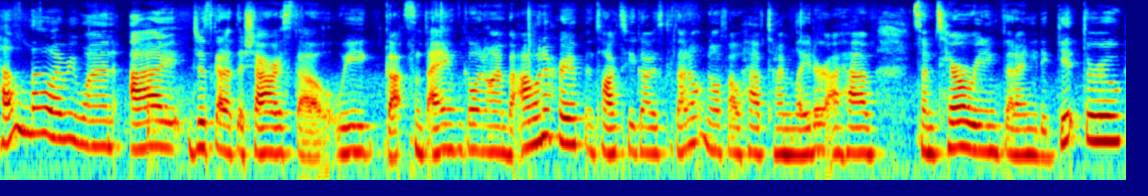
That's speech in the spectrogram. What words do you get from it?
Hello everyone. I just got out the shower, so we got some things going on, but I want to hurry up and talk to you guys because I don't know if I'll have time later. I have some tarot readings that I need to get through,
